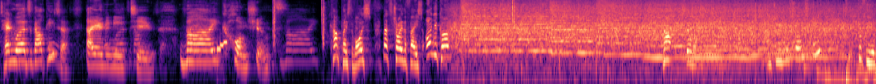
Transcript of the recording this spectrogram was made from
Ten words about Peter. I only need two. My conscience. Can't place the voice. Let's try the face. On you come. No, still nothing. Good for you.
